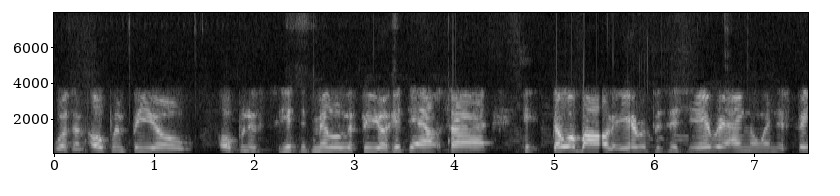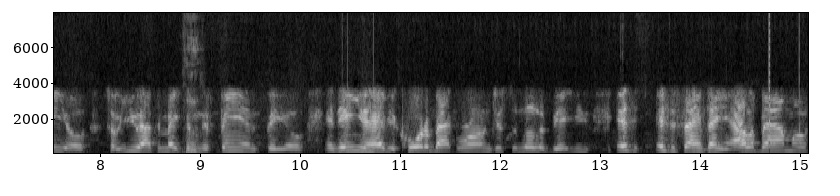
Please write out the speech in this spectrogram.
was an open field, open hit the middle of the field, hit the outside, throw a ball to every position, every angle in the field. So you have to make them hmm. defend field, and then you have your quarterback run just a little bit. You, it's it's the same thing. Alabama,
